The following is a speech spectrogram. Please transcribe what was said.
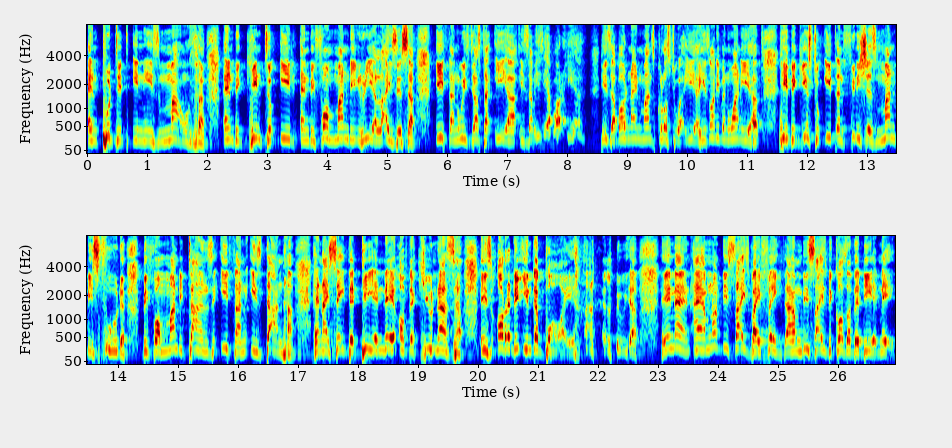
and put it in his mouth and begin to eat. And before Monday realizes, uh, Ethan, who is just a year, is, is he about a year? He's about nine months, close to a year. He's not even one year. He begins to eat and finishes Monday's food before Monday turns. Ethan is done. And I say the DNA of the Kiunas is already in the boy. Hallelujah. Amen. I am not this size by faith. I am this size because of the DNA.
